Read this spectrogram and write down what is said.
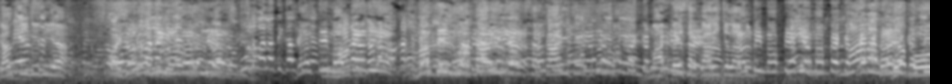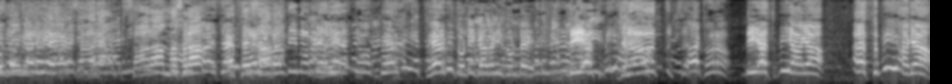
ਗਲਤੀ ਕਿਹਦੀ ਆ? ਦੀ ਹੈ ਸਕੂਲ ਵਾਲਾ ਦੀ ਗਲਤੀ ਹੈ ਗਲਤੀ ਮਾਪਿਆਂ ਦੀ ਗਲਤੀ ਮਾਪਿਆਂ ਦੀ ਹੈ ਸਰਕਾਰੀ ਚ ਮਾਪੇ ਸਰਕਾਰੀ ਚਲਾ ਗਲਤੀ ਦੇਣ ਮਾਪਿਆਂ ਦੀ ਹੈ ਮਾਪੇ ਇਕੱਠੇ ਨਹੀਂ ਸਾਰੇ ਸਾਰੇ ਬੋਲਦੇ ਹੀ ਨਹੀਂ। ਸਾਰਾ ਮਸਲਾ ਇੱਥੇ ਸਾਰਾ ਗਲਤੀ ਮਾਪਿਆਂ ਦੀ ਹੈ ਫਿਰ ਵੀ ਫਿਰ ਵੀ ਤੁਹਾਡੀ ਗੱਲ ਨਹੀਂ ਸੁਣਦੇ। ਡੀਐਸਪੀ ਜਨਾਬ ਆ ਸੁਣ ਡੀਐਸਪੀ ਆ ਗਿਆ। ਐਸਪੀ ਆ ਗਿਆ।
